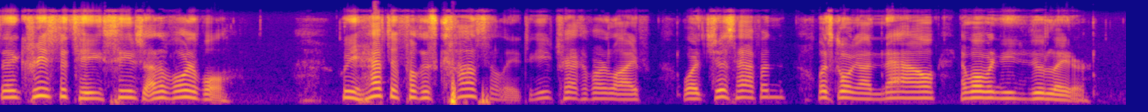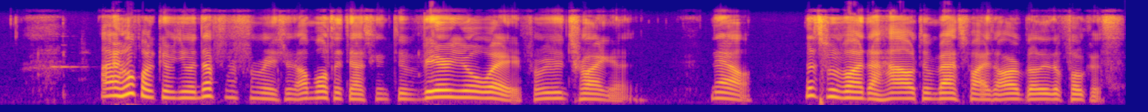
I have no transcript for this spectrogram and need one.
The increased fatigue seems unavoidable. We have to focus constantly to keep track of our life, what just happened, what's going on now, and what we need to do later. I hope I've given you enough information on multitasking to veer you away from even trying it. Now, let's move on to how to maximize our ability to focus.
